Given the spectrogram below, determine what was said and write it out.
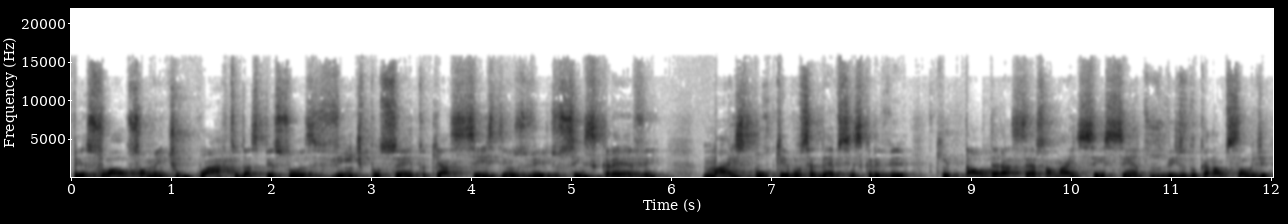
Pessoal, somente um quarto das pessoas, 20% que assistem os vídeos se inscrevem. Mas por que você deve se inscrever? Que tal ter acesso a mais de 600 vídeos do canal de saúde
